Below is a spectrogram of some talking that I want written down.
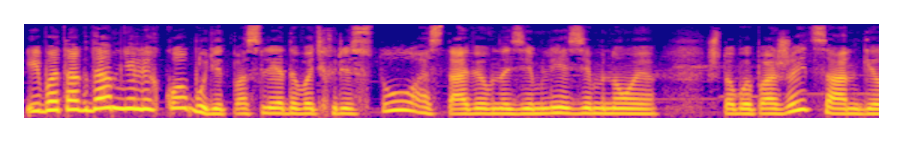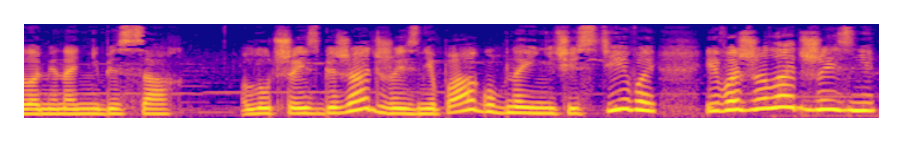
Ибо тогда мне легко будет последовать Христу, оставив на земле земное, чтобы пожить с ангелами на небесах. Лучше избежать жизни пагубной и нечестивой и возжелать жизни,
